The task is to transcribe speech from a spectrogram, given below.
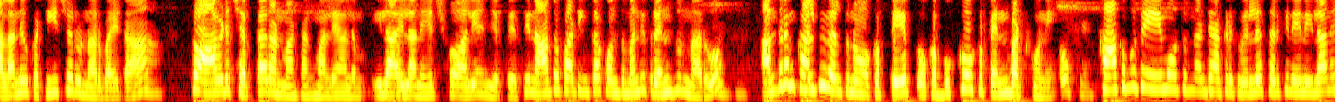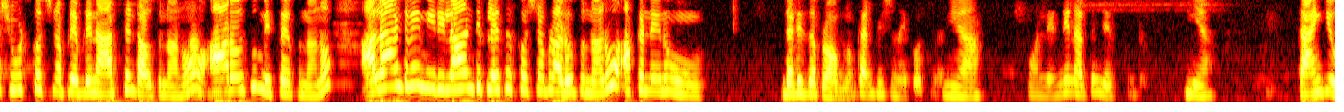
అలానే ఒక టీచర్ ఉన్నారు బయట. సో ఆవిడ చెప్పారనమాట నాకు మలయాళం. ఇలా ఇలా నేర్చుకోవాలి అని చెప్పేసి. నాతో పాటు ఇంకా కొంతమంది ఫ్రెండ్స్ ఉన్నారు. అందరం కలిపి వెళ్తున్నాం ఒక పేప్ ఒక బుక్ ఒక పెన్ పట్టుకొని. కాకపోతే ఏమవుతుందంటే అక్కడికి వెళ్ళేసరికి నేను ఇలానే షూట్స్కి వచ్చినప్పుడు ఎప్పుడైనా అబ్సెంట్ అవుతున్నాను. ఆ రోజు మిస్ అవుతున్నాను. అలాంటివి మీరు ఇలాంటి ప్లేసెస్కి వచ్చినప్పుడు అడుగుతున్నారు. అక్కడ నేను that is the problem confusion అయిపోతుంది. యా ఓన్లీ నేను అర్థం చేసుకుంటాను యా థ్యాంక్ యూ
